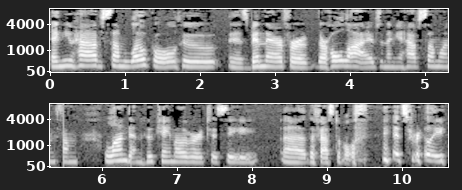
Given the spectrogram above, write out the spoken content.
and you have some local who has been there for their whole lives and then you have someone from London who came over to see uh, the festivals. it's really,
